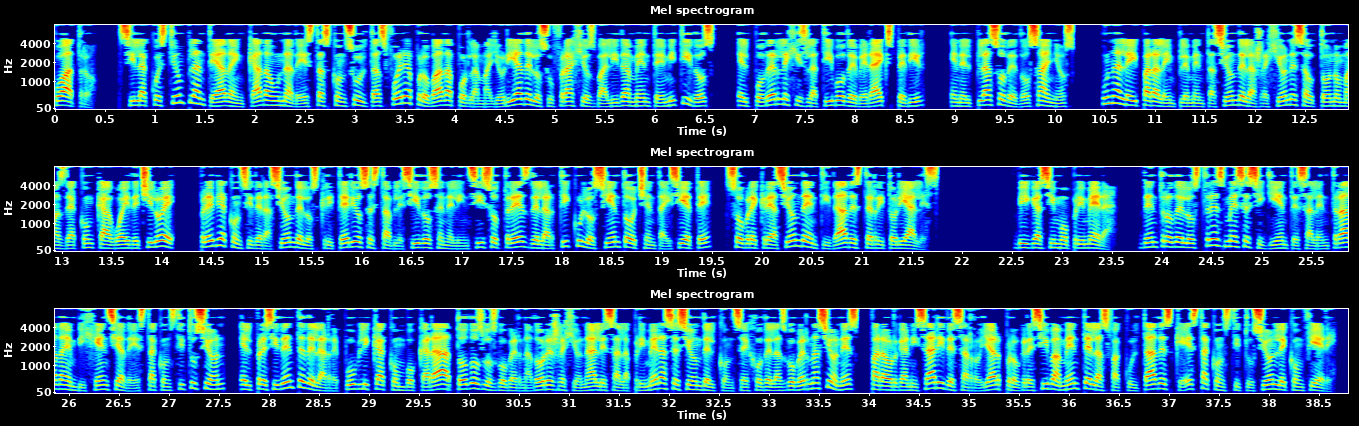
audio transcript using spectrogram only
4. Si la cuestión planteada en cada una de estas consultas fuere aprobada por la mayoría de los sufragios válidamente emitidos, el Poder Legislativo deberá expedir, en el plazo de dos años, una ley para la implementación de las regiones autónomas de Aconcagua y de Chiloé, previa consideración de los criterios establecidos en el inciso 3 del artículo 187, sobre creación de entidades territoriales. Vigásimo primera. Dentro de los tres meses siguientes a la entrada en vigencia de esta Constitución, el presidente de la República convocará a todos los gobernadores regionales a la primera sesión del Consejo de las Gobernaciones, para organizar y desarrollar progresivamente las facultades que esta Constitución le confiere.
